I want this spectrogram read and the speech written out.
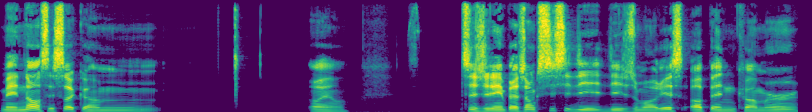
Mais non, c'est ça, comme... Ouais, hein. Tu sais, j'ai l'impression que si c'est des, des humoristes up-and-comer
